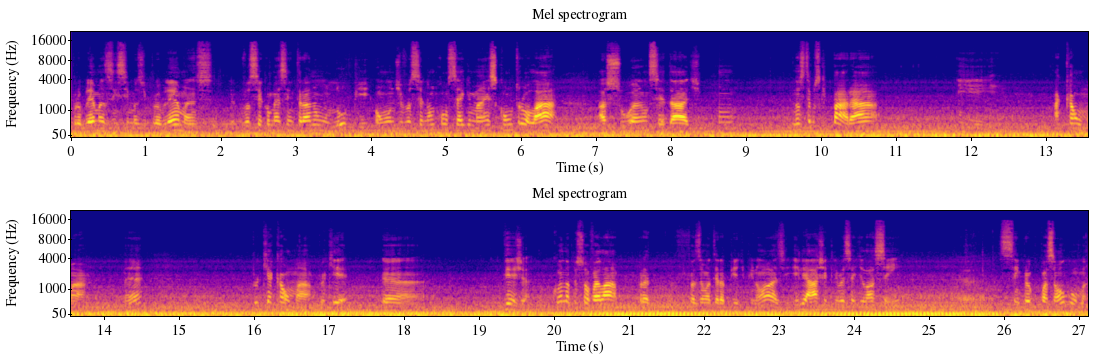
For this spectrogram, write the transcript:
problemas em cima de problemas, você começa a entrar num loop onde você não consegue mais controlar a sua ansiedade. Nós temos que parar e acalmar, né? Por que acalmar? Porque, é, veja, quando a pessoa vai lá para fazer uma terapia de hipnose, ele acha que ele vai sair de lá sem sem preocupação alguma.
